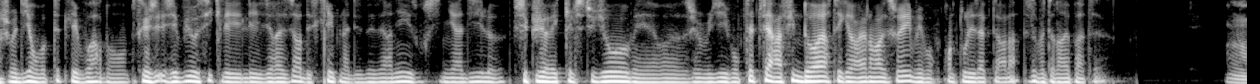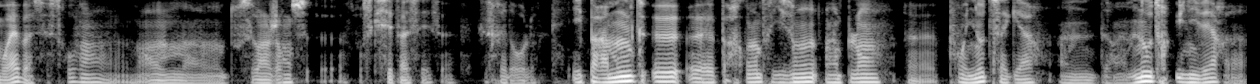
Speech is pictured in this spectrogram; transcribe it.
je me dis, on va peut-être les voir dans. Parce que j'ai vu aussi que les, les des scripts, deux derniers, ils ont signé un deal. euh, Je sais plus avec quel studio, mais euh, je me dis, ils vont peut-être faire un film d'horreur, tu sais, qui n'a rien à voir avec Scream, mais ils vont reprendre tous les acteurs là. Ça m'étonnerait pas, tu sais. Ouais bah ça se trouve hein, en, en douce vengeance euh, pour ce qui s'est passé, ça, ce serait drôle. Et Paramount eux par contre ils ont un plan pour une autre saga, un, d'un autre univers.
